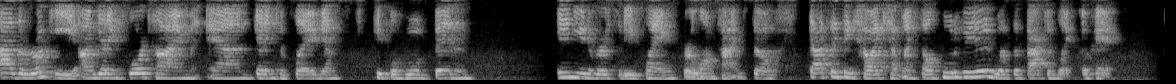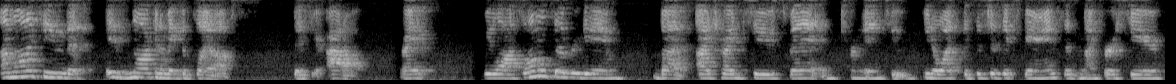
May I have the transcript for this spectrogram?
as a rookie, I'm getting floor time and getting to play against people who have been in university playing for a long time. So that's I think how I kept myself motivated was the fact of like, okay, I'm on a team that is not going to make the playoffs this year at all, right? We lost almost every game, but I tried to spin it and turn it into, you know what, this is just experience. This is my first year.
